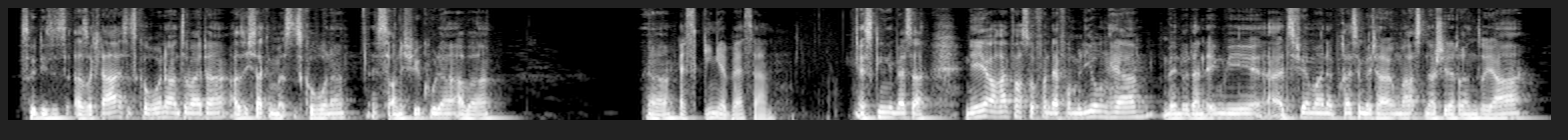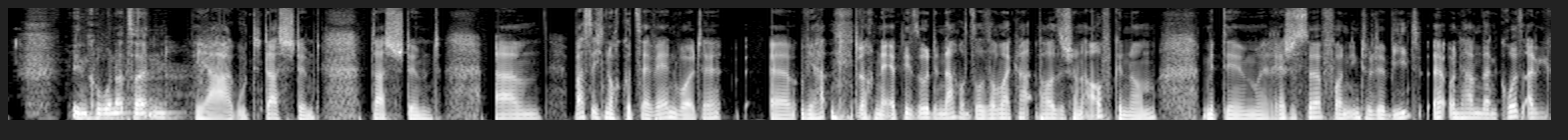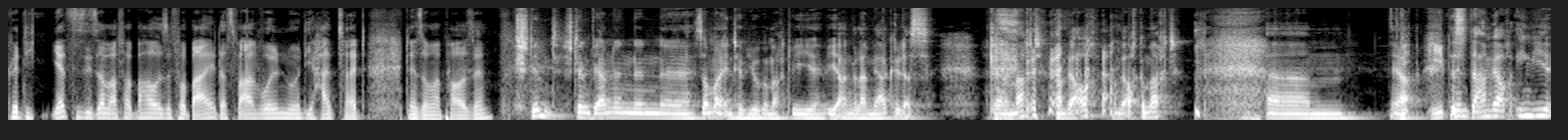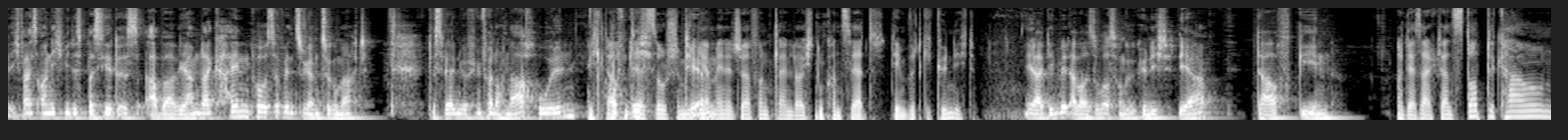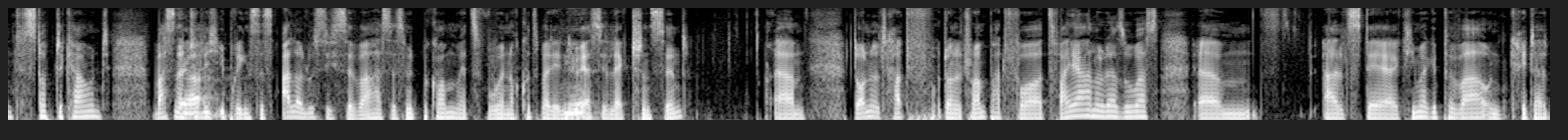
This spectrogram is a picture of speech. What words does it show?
So dieses, also klar, es ist Corona und so weiter. Also ich sage immer, es ist Corona. Ist auch nicht viel cooler, aber ja, Es ginge besser. Es ginge besser. Nee, auch einfach so von der Formulierung her, wenn du dann irgendwie als Firma eine Pressemitteilung machst und da steht da drin so, ja, in Corona-Zeiten. Ja, gut, das stimmt. Das stimmt. Ähm, was ich noch kurz erwähnen wollte, äh, wir hatten doch eine Episode nach unserer Sommerpause schon aufgenommen mit dem Regisseur von Into the Beat äh, und haben dann groß angekündigt, jetzt ist die Sommerpause vorbei. Das war wohl nur die Halbzeit der Sommerpause. Stimmt, stimmt. Wir haben ein, ein äh, Sommerinterview gemacht, wie, wie Angela Merkel das gerne macht. haben wir auch, haben wir auch gemacht. Ähm, ja, das, da haben wir auch irgendwie, ich weiß auch nicht, wie das passiert ist, aber wir haben da keinen Post auf Instagram zu gemacht. Das werden wir auf jeden Fall noch nachholen. Ich glaube, der. Social Media TM. Manager von Kleinleuchtenkonzert, dem wird gekündigt. Ja, dem wird aber sowas von gekündigt. Der darf gehen. Und der sagt dann, stop the count, stop the count. Was Ja. natürlich übrigens das Allerlustigste war, hast du es mitbekommen, jetzt wo wir noch kurz bei den Nee. US-Elections sind. Ähm, Donald, hat, Donald Trump hat vor zwei Jahren oder sowas, ähm, als der Klimagipfel war und Greta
